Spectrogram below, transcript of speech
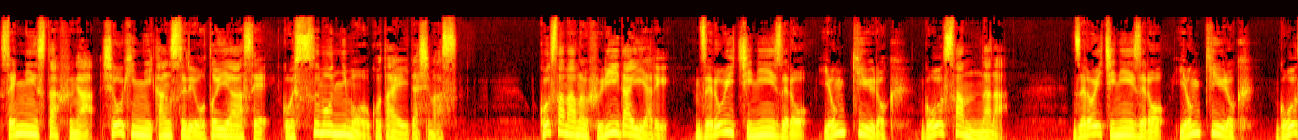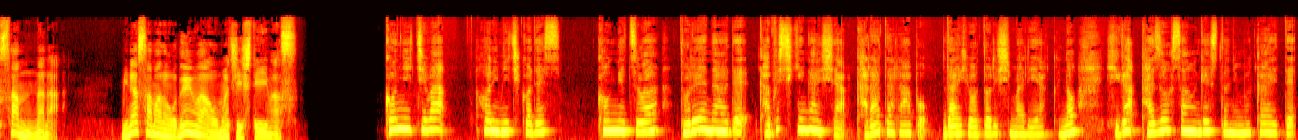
専任スタッフが商品に関するお問い合わせ、ご質問にもお答えいたします。コサナのフリーダイヤル0120-496-537 0120-496-537皆様のお電話をお待ちしています。こんにちは、堀道子です。今月はトレーナーで株式会社体ラボ代表取締役の比嘉和夫さんをゲストに迎えて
